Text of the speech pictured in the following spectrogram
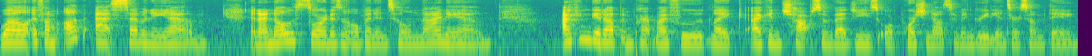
Well, if I'm up at 7 a.m. and I know the store doesn't open until 9 a.m., I can get up and prep my food. Like, I can chop some veggies or portion out some ingredients or something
